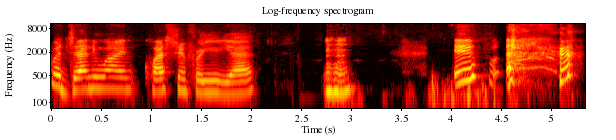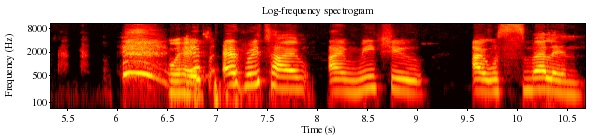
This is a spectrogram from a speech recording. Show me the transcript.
Have a genuine question for you, yeah? Mhm. If if every time I meet you I was smelling,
